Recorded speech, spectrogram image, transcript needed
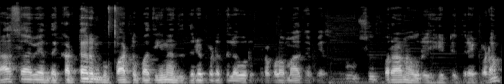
ராசாவே அந்த கட்டரும்பு பாட்டு பார்த்தீங்கன்னா அந்த திரைப்படத்தில் ஒரு பிரபலமாக பேசப்படும். சூப்பரான ஒரு ஹிட் திரைப்படம்.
